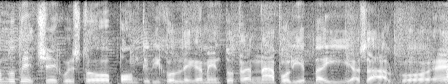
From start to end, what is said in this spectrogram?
secondo te c'è questo ponte di collegamento tra Napoli e Bahia, Salvo? Eh,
